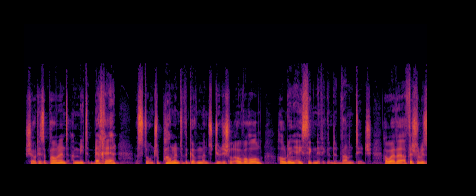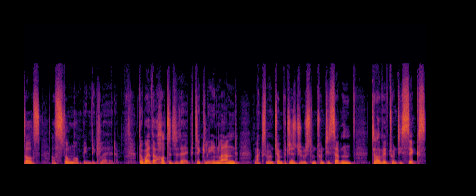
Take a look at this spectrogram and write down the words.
showed his opponent, Amit Becher, a staunch opponent of the government's judicial overhaul, holding a significant advantage. However, official results have still not been declared. The weather hotter today, particularly inland. Maximum temperatures Jerusalem 27, Tel Aviv 26,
